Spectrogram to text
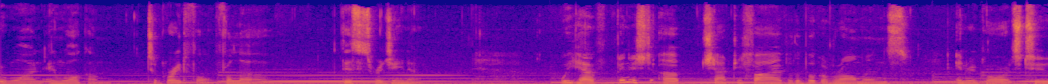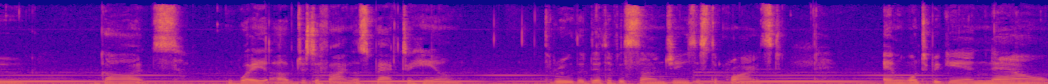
everyone, and welcome to Grateful for Love. This is Regina. We have finished up chapter 5 of the book of Romans in regards to God's way of justifying us back to Him through the death of His Son, Jesus the Christ. And we want to begin now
